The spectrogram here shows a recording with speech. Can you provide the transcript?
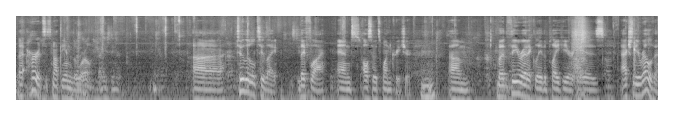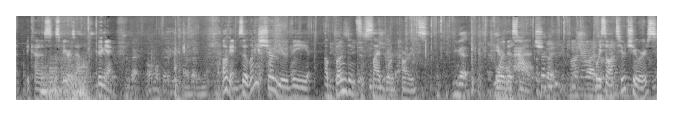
that hurts. It's not the end of the world. Uh, too little, too late. They fly, and also it's one creature. Um, but theoretically, the play here is actually irrelevant because Sphere is out. Good game. Almost there. It's kind of better than that. Okay, so let me show you the abundance of sideboard cards. For this match. We saw two Chewers.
